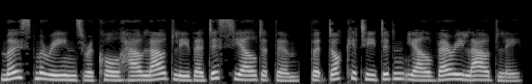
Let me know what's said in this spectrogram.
Most Marines recall how loudly their DIS yelled at them, but Docherty didn't yell very loudly.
